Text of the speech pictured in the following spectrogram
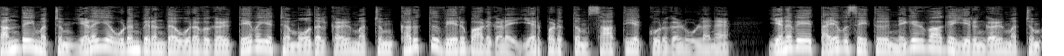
தந்தை மற்றும் இளைய உடன்பிறந்த உறவுகள் தேவையற்ற மோதல்கள் மற்றும் கருத்து வேறுபாடுகளை ஏற்படுத்தும் சாத்தியக்கூறுகள் உள்ளன. எனவே தயவுசெய்து நெகிழ்வாக இருங்கள் மற்றும்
